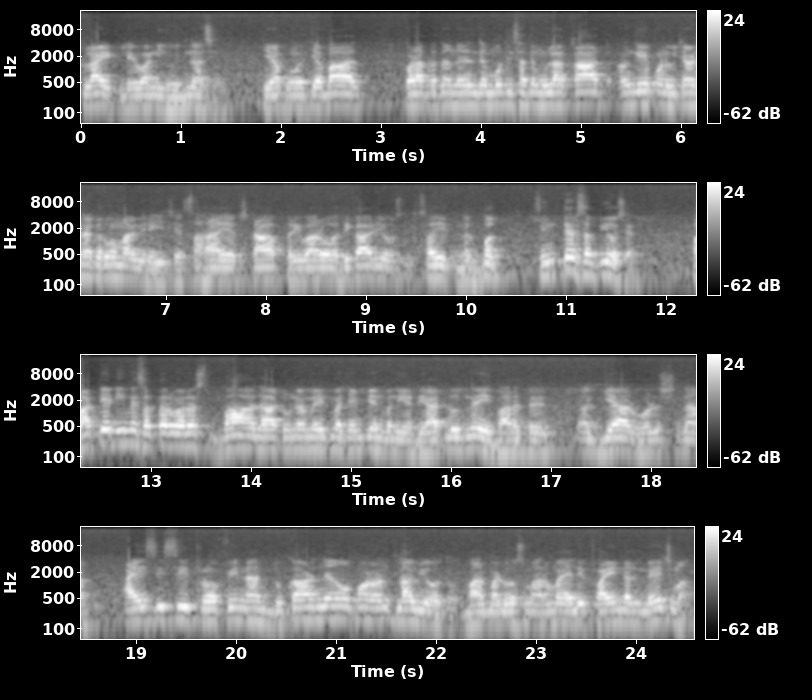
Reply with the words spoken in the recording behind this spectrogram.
ફ્લાઇટ લેવાની યોજના છે. ત્યાં પહોંચ્યા બાદ વડાપ્રધાન નરેન્દ્ર મોદી સાથે મુલાકાત અંગે પણ વિચારણા કરવામાં આવી રહી છે. સહાયક સ્ટાફ, પરિવારો, અધિકારીઓ સહિત લગભગ સિત્તેર સભ્યો છે. ભારતીય ટીમે સત્તર વર્ષ બાદ આ ટુર્નામેન્ટમાં ચેમ્પિયન બની હતી. આટલું જ નહીં, ભારતે અગિયાર વર્ષના આઈસીસી ટ્રોફીના દુકાળનો પણ અંત લાવ્યો હતો. બારબાડોસમાં રમાયેલી ફાઇનલ મેચમાં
